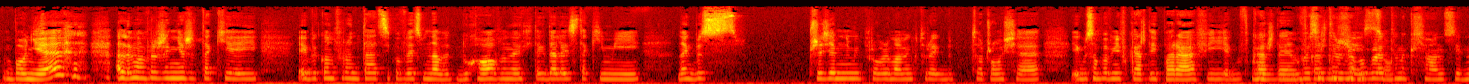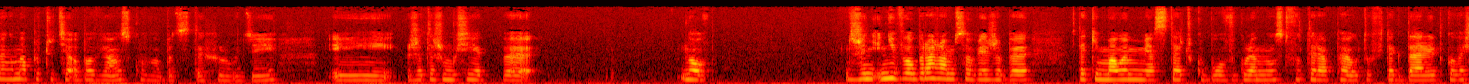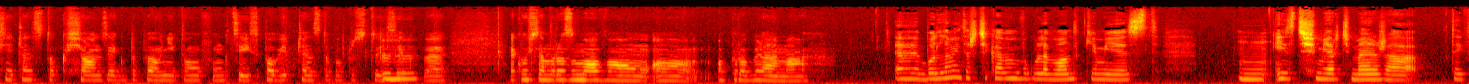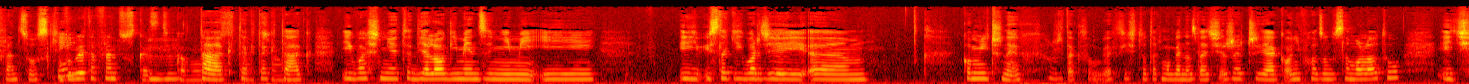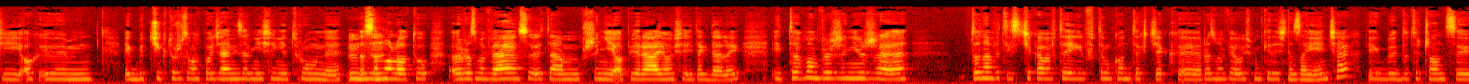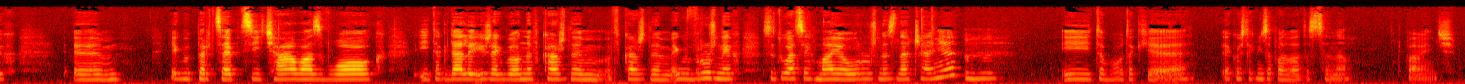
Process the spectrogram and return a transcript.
bo nie, ale mam wrażenie, że takiej jakby konfrontacji powiedzmy nawet duchownych i tak dalej z takimi no jakby z przyziemnymi problemami, które jakby toczą się, jakby są pewnie w każdej parafii, jakby w no, każdym, no, w każdym też, że w ogóle ten ksiądz jednak ma poczucie obowiązku wobec tych ludzi i że też musi jakby no że nie, nie wyobrażam sobie, żeby takim małym miasteczku było w ogóle mnóstwo terapeutów i tak dalej, tylko właśnie często ksiądz jakby pełni tą funkcję i spowiedź często po prostu jest mhm. jakby jakąś tam rozmową o, o problemach. E, bo dla mnie też ciekawym w ogóle wątkiem jest, mm, jest śmierć męża tej francuskiej. W ogóle ta francuska jest mhm. ciekawą Tak, tak, tak, tak. I właśnie te dialogi między nimi i, i, i z takich bardziej... Um, komicznych, że tak sobie, jak to tak mogę nazwać, rzeczy, jak oni wchodzą do samolotu i ci, jakby ci, którzy są odpowiedzialni za wniesienie trumny mm -hmm. do mhm. samolotu, rozmawiają sobie tam przy niej, opierają się i tak dalej. I to mam wrażenie, że to nawet jest ciekawe w, tej, w tym kontekście, jak e, rozmawiałyśmy kiedyś na zajęciach, jakby dotyczących jakby percepcji ciała, zwłok i tak dalej, i że jakby one w każdym, w każdym, jakby w różnych sytuacjach mają różne znaczenie. Mhm. I to było takie, jakoś tak mi zapadła ta scena w pamięć.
